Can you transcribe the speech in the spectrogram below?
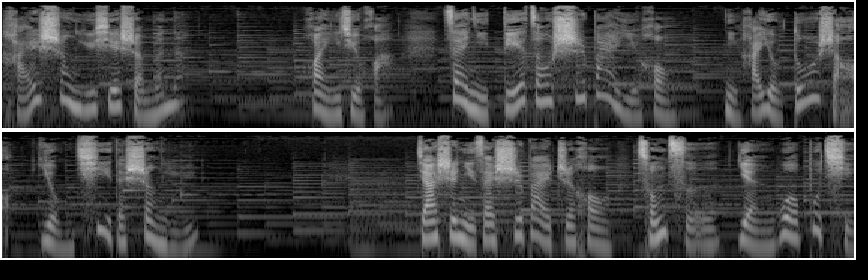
还剩余些什么呢？换一句话，在你跌遭失败以后，你还有多少勇气的剩余？假使你在失败之后从此眼卧不起，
